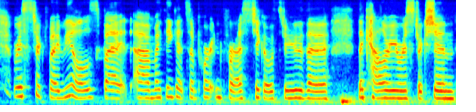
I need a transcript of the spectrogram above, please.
restrict my meals, but um, I think it's important for us to go through the the calorie restriction,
